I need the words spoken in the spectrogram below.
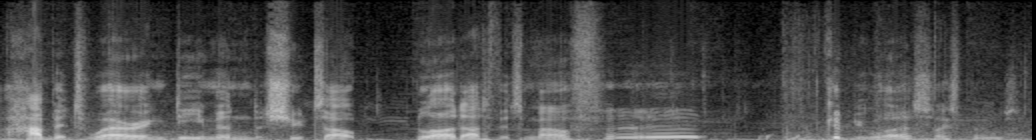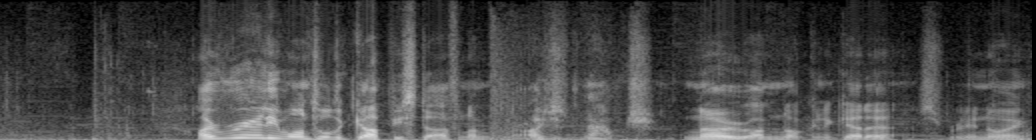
habit-wearing demon that shoots out blood out of its mouth. Uh, could be worse, I suppose. I really want all the guppy stuff, and I'm I just ouch. No, I'm not going to get it. It's really annoying.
